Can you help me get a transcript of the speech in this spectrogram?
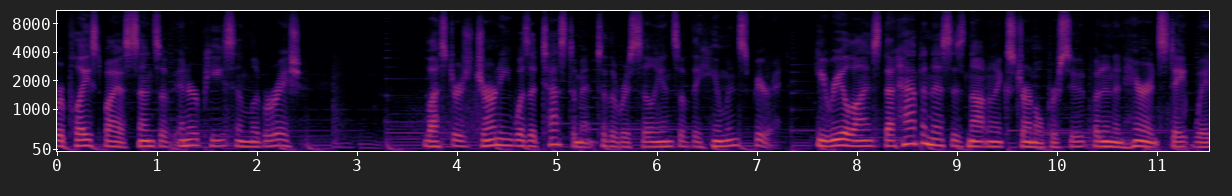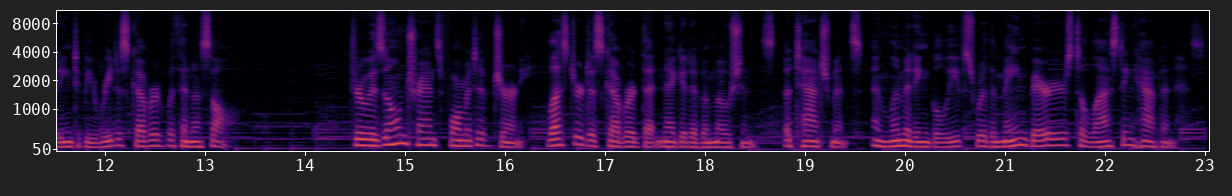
replaced by a sense of inner peace and liberation. Lester's journey was a testament to the resilience of the human spirit. He realized that happiness is not an external pursuit but an inherent state waiting to be rediscovered within us all. Through his own transformative journey, Lester discovered that negative emotions, attachments, and limiting beliefs were the main barriers to lasting happiness.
